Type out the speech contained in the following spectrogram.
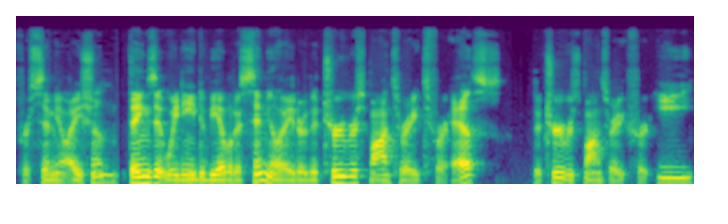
for simulation. Things that we need to be able to simulate are the true response rates for S, the true response rate for E,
